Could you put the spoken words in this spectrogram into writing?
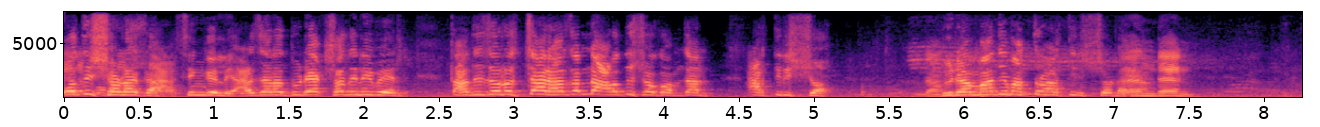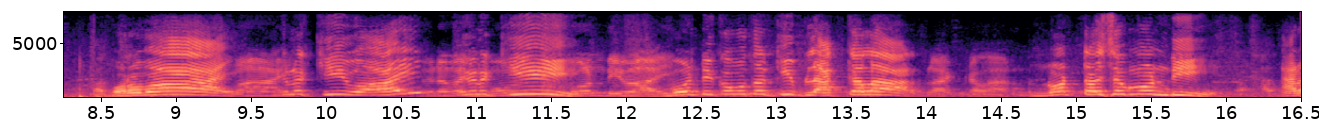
পঁচিশশো টাকা 2500 সিঙ্গেলি আর যারা দুটো একসাথে নেবেন তাদের জন্য চার হাজার না আরও দুশো কম যান আটত্রিশশো। দুইটা মাদি মাত্র আটত্রিশশো টাকা। দেন দেন। বড় ভাই। এগুলো কি ভাই? এগুলো কি? মন্ডি কবুতর কি? Black colour. Black colour. নটটা হচ্ছে মন্ডি। আর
